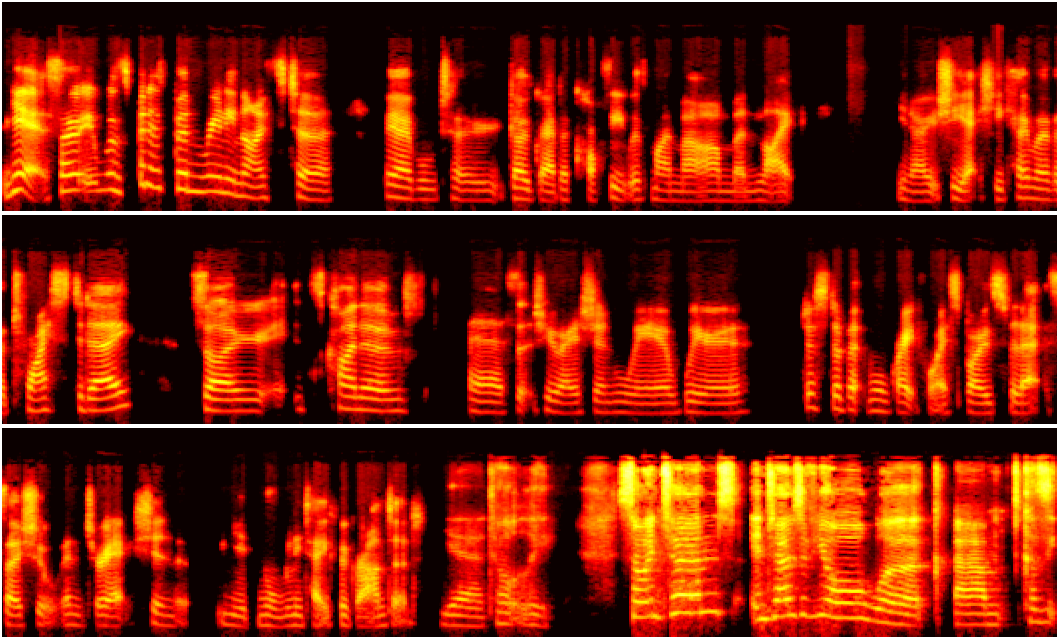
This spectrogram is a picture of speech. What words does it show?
yeah so it was but it's been really nice to be able to go grab a coffee with my mum and like you know she actually came over twice today. So it's kind of a situation where we're just a bit more grateful i suppose for that social interaction that you'd normally take for granted. Yeah totally. So in terms in terms of your work because um,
